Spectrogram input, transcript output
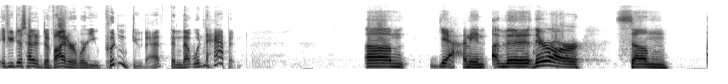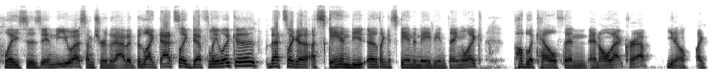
if you just had a divider where you couldn't do that, then that wouldn't happen. Um, yeah, I mean, uh, the there are some places in the U.S. I'm sure that have it, but like that's like definitely like a that's like a, a Scandi uh, like a Scandinavian thing, like public health and and all that crap. You know, like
